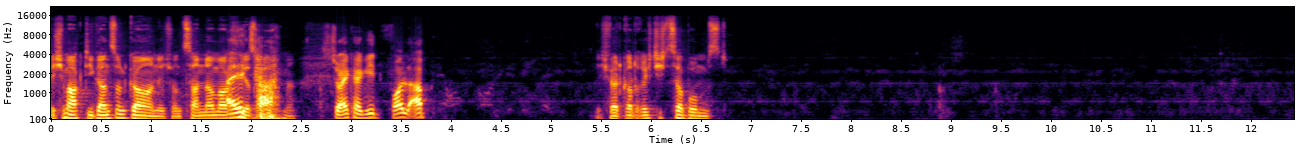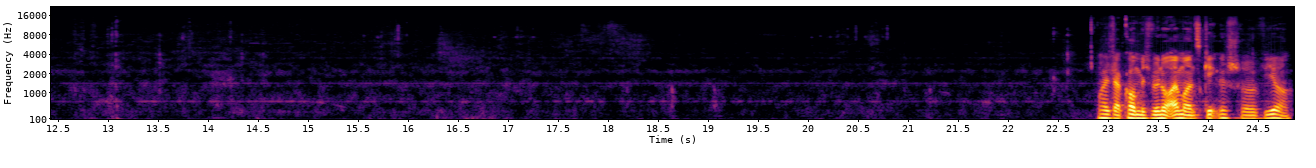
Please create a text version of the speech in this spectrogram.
Ich mag die ganz und gar nicht. Und Zander mag ich jetzt auch Alter. nicht mehr. Striker geht voll ab. Ich werd gerade richtig zerbumst. Alter, komm, ich will nur einmal ins gegnerische Revier.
